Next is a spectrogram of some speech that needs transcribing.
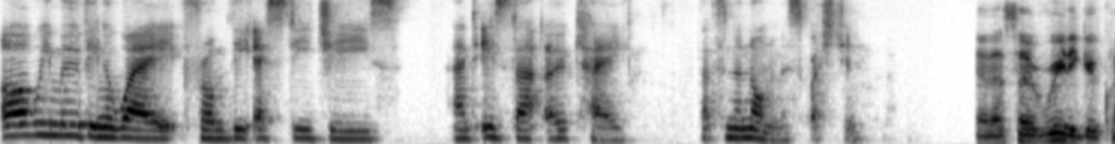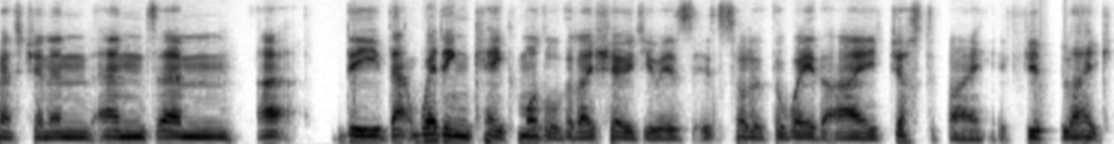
are we moving away from the SDGs and is that okay? That's an anonymous question. Yeah, that's a really good question. And, and um, uh, the that wedding cake model that I showed you is, is sort of the way that I justify, if you like,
